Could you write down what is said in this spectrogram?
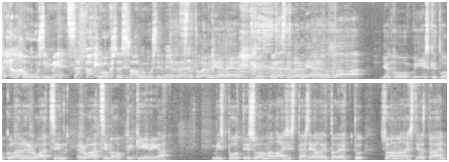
siellä on uusi metsä. Kaivoksessa on uusi metsä. Tästä tulee mieleen, tästä tulee mieleen tota, joku 50-lukulainen Ruotsin, Ruotsin oppikirja, missä puhuttiin suomalaisista ja siellä oli todettu suomalaiset jotain.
